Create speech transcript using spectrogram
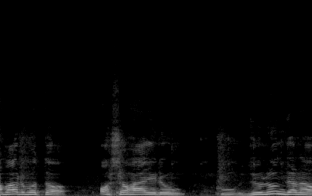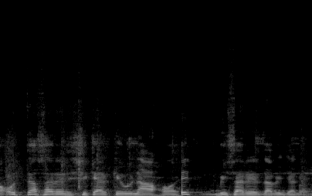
আমার মতো অসহায় এরম জুলুম যেন অত্যাচারের শিকার কেউ না হয় বিচারের দাবি জানাই।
